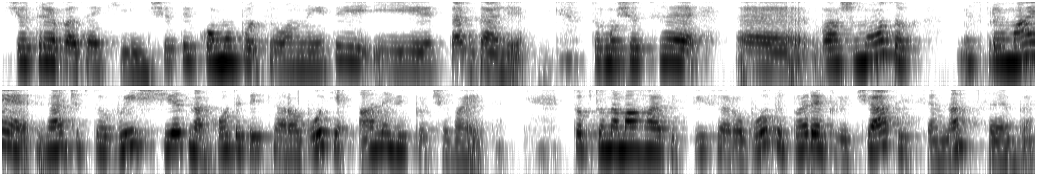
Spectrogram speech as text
що треба закінчити, кому подзвонити і так далі. Тому що це е, ваш мозок сприймає, начебто ви ще знаходитесь на роботі, а не відпочиваєте. Тобто намагайтесь після роботи переключатися на себе,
